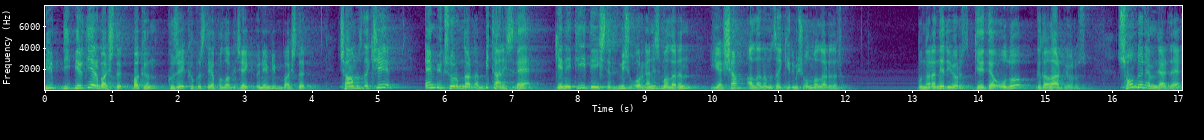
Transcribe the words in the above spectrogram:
Bir, bir diğer başlık, bakın Kuzey Kıbrıs'ta yapılabilecek önemli bir başlık. Çağımızdaki en büyük sorunlardan bir tanesi de genetiği değiştirilmiş organizmaların yaşam alanımıza girmiş olmalarıdır. Bunlara ne diyoruz? GDO'lu gıdalar diyoruz. Son dönemlerde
